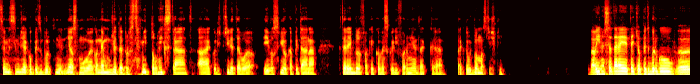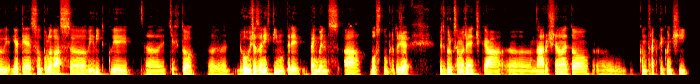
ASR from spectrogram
si myslím, že jako Pittsburgh měl smůlu, jako nemůžete prostě mít tolik ztrát a jako když přijdete o, i o svého kapitána, který byl fakt jako ve skvělé formě, tak, eh, tak to už bylo moc těžký. Bavíme se tady teď o Pittsburghu. Eh, jaké jsou podle vás eh, vyhlídky těchto dvou vyřazených týmů, tedy Penguins a Bostonu? Protože Pittsburgh samozřejmě čeká náročné léto, kontrakty končí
